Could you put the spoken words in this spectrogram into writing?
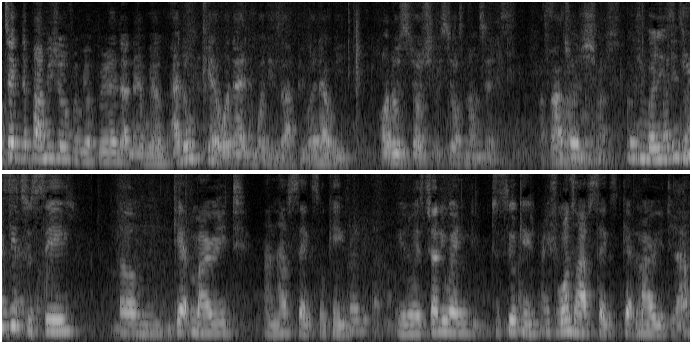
take the permission from your parents, and then we are, I don't care whether anybody is happy, whether we, all those church is just nonsense. As far as Coach. Coach, but it's easy to say, um, get married and have sex. Okay, you know, especially when to say, okay, if you want to have sex, get married. Yeah?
